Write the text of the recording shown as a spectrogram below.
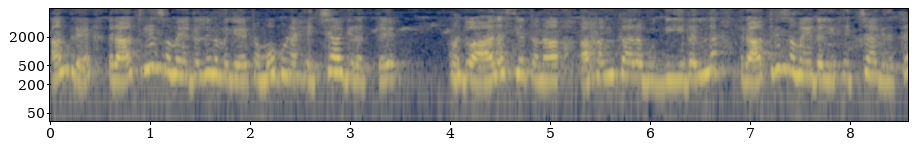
ಅಂದ್ರೆ ರಾತ್ರಿಯ ಸಮಯದಲ್ಲಿ ನಮಗೆ ತಮೋಗುಣ ಹೆಚ್ಚಾಗಿರುತ್ತೆ. ಒಂದು ಆಲಸ್ಯತನ, ಅಹಂಕಾರ, ಬುದ್ಧಿ ಇವೆಲ್ಲ ರಾತ್ರಿ ಸಮಯದಲ್ಲಿ ಹೆಚ್ಚಾಗಿರುತ್ತೆ.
